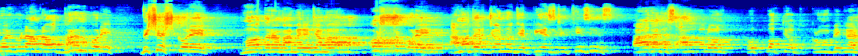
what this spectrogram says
বইগুলো আমরা অধ্যয়ন করি। বিশেষ করে মহতারাম আমির জামা কষ্ট করে আমাদের জন্য যে পিএইচডি থিসিস আহলাদিস আন্দোলন, উৎপত্তি ও ক্রমবিকাশ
